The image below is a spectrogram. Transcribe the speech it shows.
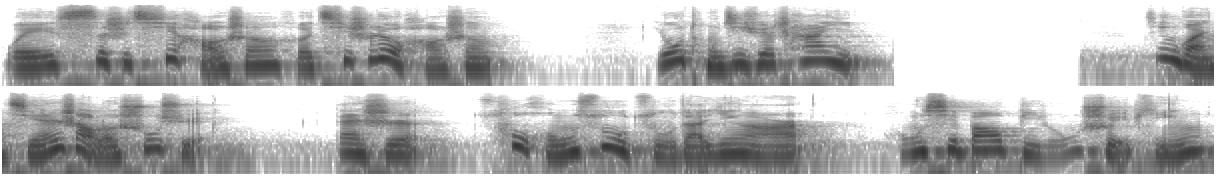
为四十七毫升和七十六毫升，有统计学差异。尽管减少了输血，但是促红素组的婴儿红细胞比容水平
